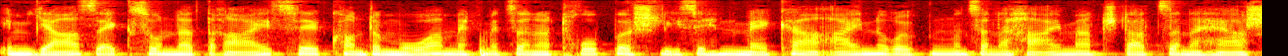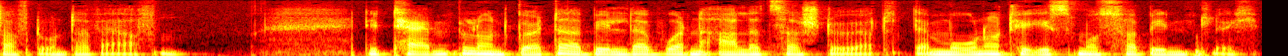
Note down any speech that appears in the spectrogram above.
Im Jahr 630 konnte Mohammed mit seiner Truppe schließlich in Mekka einrücken und seine Heimatstadt seiner Herrschaft unterwerfen. Die Tempel und Götterbilder wurden alle zerstört, der Monotheismus verbindlich.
